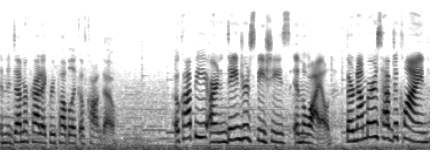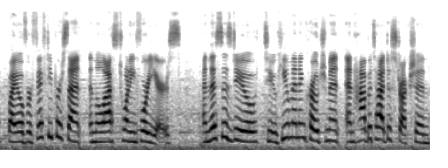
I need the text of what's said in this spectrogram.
in the Democratic Republic of Congo. Okapi are an endangered species in the wild. Their numbers have declined by over 50% in the last 24 years, and this is due to human encroachment and habitat destruction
